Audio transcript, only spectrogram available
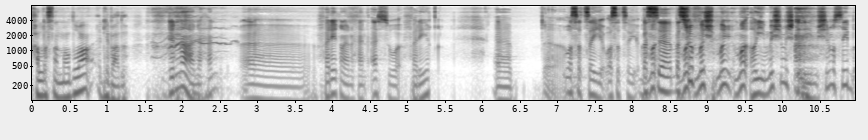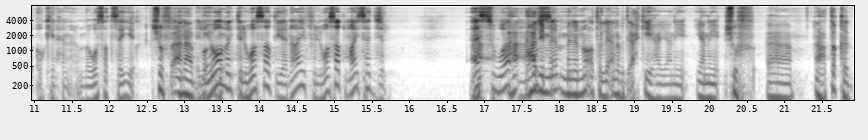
خلصنا الموضوع. اللي بعده. قلناها نحن آه، فريقنا نحن أسوأ فريق وسط سيء وسط سيء. بس م- آه، بس شوف مش مش م- هي مش مشكلة هي مش المصيبة. okay نحن وسط سيء. شوف أنا ب- اليوم أنت الوسط يا نايف الوسط ما يسجل. ه- هذه من- النقط اللي أنا بدي أحكيها. يعني يعني شوف آه، أعتقد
